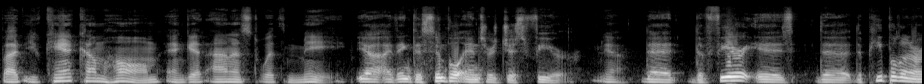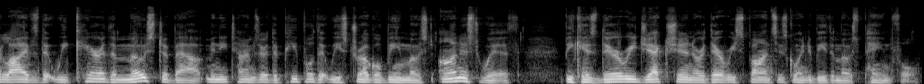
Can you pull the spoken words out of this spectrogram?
but you can't come home and get honest with me. Yeah, I think the simple answer is just fear. Yeah. That the fear is the the people in our lives that we care the most about many times are the people that we struggle being most honest with because their rejection or their response is going to be the most painful.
